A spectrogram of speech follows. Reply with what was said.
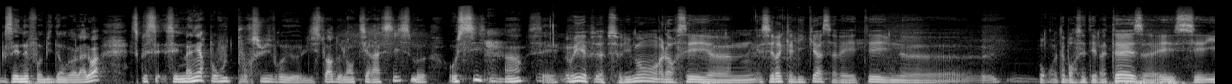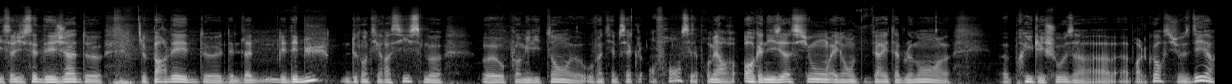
xénophobie dans la loi. Est-ce que c'est une manière pour vous de poursuivre l'histoire de l'antiracisme aussi hein Oui, ab- absolument. Alors c'est euh, c'est vrai que la LICA, ça avait été une... euh, Bon, d'abord c'était ma thèse, et il s'agissait déjà de, de parler de- des débuts de l'antiracisme euh, au plan militant au XXe siècle en France. C'est la première organisation ayant véritablement pris les choses à, bras le corps, si j'ose dire,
